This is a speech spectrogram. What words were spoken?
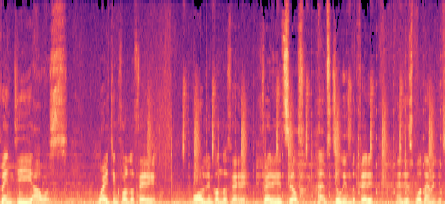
20 hours waiting for the ferry, boarding on the ferry, ferry itself. I'm still in the ferry and this what time it is?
